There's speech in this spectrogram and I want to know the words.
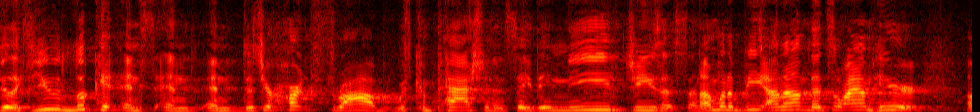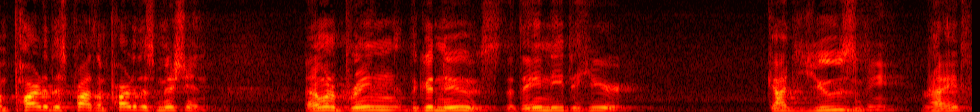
Do like, do you look at and, and, and does your heart throb with compassion and say, they need Jesus? And I'm going to be, and I'm, that's why I'm here. I'm part of this process, I'm part of this mission. And I want to bring the good news that they need to hear. God, use me, right?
